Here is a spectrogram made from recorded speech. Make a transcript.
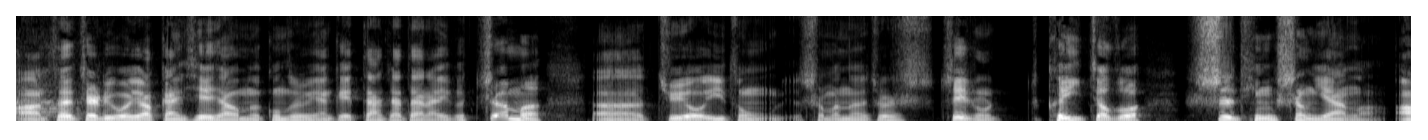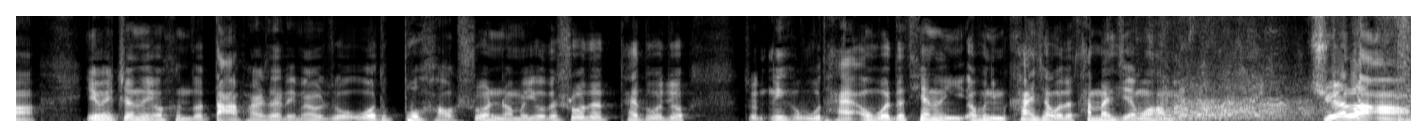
啊！在这里我要感谢一下我们的工作人员，给大家带来一个这么呃具有一种什么呢？就是这种可以叫做。视听盛宴了啊！因为真的有很多大牌在里面，我就我都不好说，你知道吗？有的说的太多，就就那个舞台啊，我的天呐，要不你们看一下我的探班节目好吗？绝了啊！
